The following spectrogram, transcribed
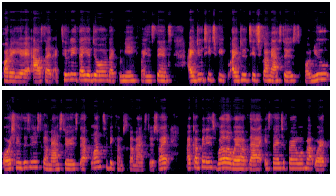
part of your outside activity that you're doing. Like for me, for instance, I do teach people, I do teach Scrum Masters or new or transitioning Scrum Masters that want to become Scrum Masters, right? My company is well aware of that. It's not interfering with my work.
